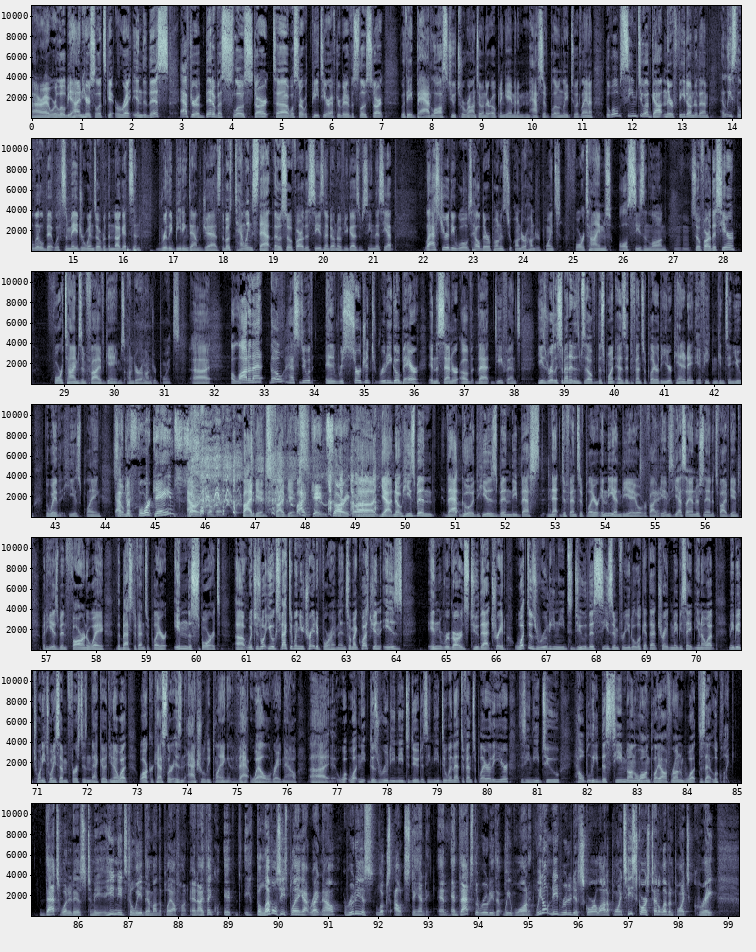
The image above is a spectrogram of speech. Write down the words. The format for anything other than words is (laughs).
All right, we're a little behind here, so let's get right into this. After a bit of a slow start, uh, we'll start with here. After a bit of a slow start with a bad loss to Toronto in their opening game and a massive blown lead to Atlanta, the Wolves seem to have gotten their feet under them at least a little bit with some major wins over the Nuggets and really beating down the Jazz. The most telling stat, though, so far this season, I don't know if you guys have seen this yet. Last year, the Wolves held their opponents to under 100 points four times all season long. Mm-hmm. So far this year, four times in five games under 100 points. Uh, a lot of that, though, has to do with a resurgent Rudy Gobert in the center of that defense. He's really cemented himself at this point as a defensive player of the year candidate if he can continue the way that he is playing. So After my, four games? Sorry, go ahead. (laughs) Five games. Five games. Five games. Sorry, go ahead. Uh, yeah, no, he's been that good. He has been the best net defensive player in the NBA over five games. Yes, I understand it's five games, but he has been far and away the best defensive player in the sport, uh, which is what you expected when you traded for him. And so my question is in regards to that trade. What does Rudy need to do this season for you to look at that trade and maybe say, you know what, maybe a 2027 first isn't that good. You know what, Walker Kessler isn't actually playing that well right now. Uh, what what does Rudy need to do? Does he need to win that Defensive Player of the Year? Does he need to help lead this team on a long playoff run? What does that look like? That's what it is to me. He needs to lead them on the playoff hunt, and I think the levels he's playing at right now, Rudy is looks outstanding, and and that's the Rudy that we wanted. We don't need Rudy to score a lot of points. He scores 10, 11 points, great,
